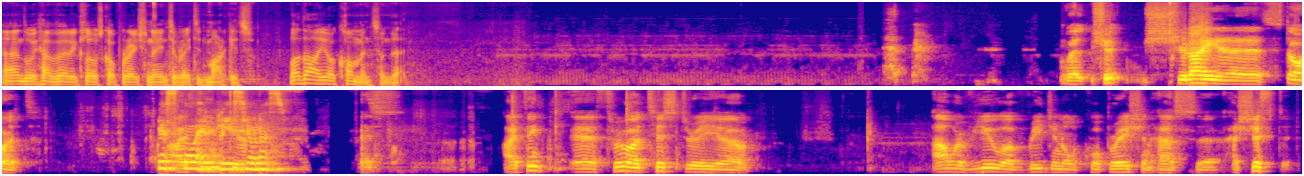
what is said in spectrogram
and we have very close cooperation and integrated markets. What are your comments on that? Well, should should I uh, start? Yes, go I ahead, please, uh, Jonas. Yes, I think uh, throughout history, uh, our view of regional cooperation has uh, has shifted.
